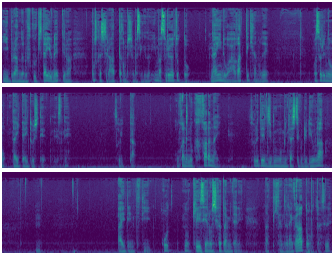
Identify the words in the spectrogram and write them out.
いいブランドの服着たいよねっていうのはもしかしたらあったかもしれませんけど今それはちょっと難易度が上がってきたので、まあ、それの代替としてですねそういったお金のかからないそれで自分を満たしてくれるような、アイデンティティをの形成の仕方みたいになってきたんじゃないかなと思ったんですね。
